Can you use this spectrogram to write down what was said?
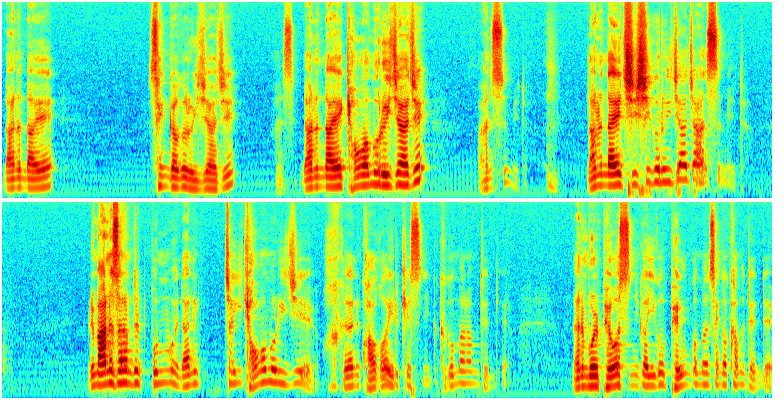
나는 나의 생각을 의지하지 않습니다. 나는 나의 경험을 의지하지 않습니다. 나는 나의 지식을 의지하지 않습니다. 우리 많은 사람들 보면? 나는 자기 경험을 의지해요. 아, 나는 과거에 이렇게 했으니까 그것만 하면 된대요. 나는 뭘 배웠으니까 이거 배운 것만 생각하면 된대요.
